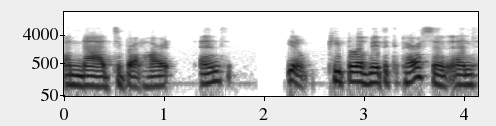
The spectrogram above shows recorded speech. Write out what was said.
a nod to Bret Hart. And, you know, people have made the comparison, and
